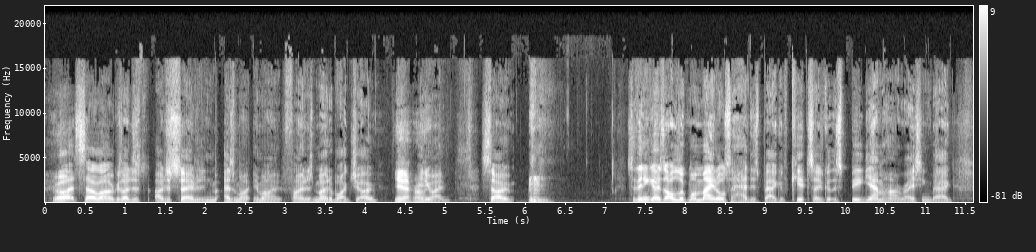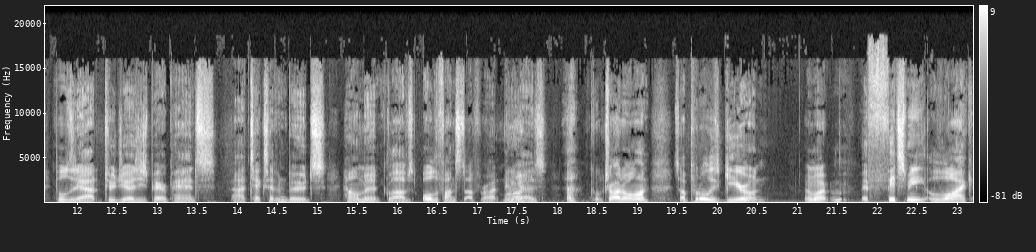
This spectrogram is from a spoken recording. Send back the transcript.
right. So because I just I just saved it in, as my in my phone as motorbike Joe. yeah, right. Anyway, so so then he goes, "Oh look, my mate also had this bag of kit. So he's got this big Yamaha racing bag. Pulls it out, two jerseys, pair of pants, uh, Tech Seven boots, helmet, gloves, all the fun stuff, right?" And he Right. goes, "Oh, cool, try it all on." So I put all this gear on. I'm like, mm, it fits me like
